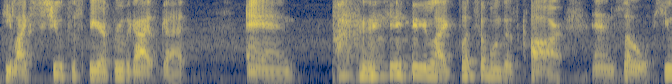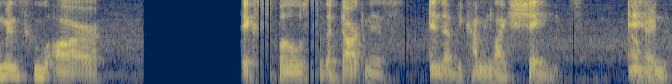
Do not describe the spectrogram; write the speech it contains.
he like shoots a spear through the guy's gut and he like puts him on this car. And so humans who are exposed to the darkness end up becoming like shades. And okay.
